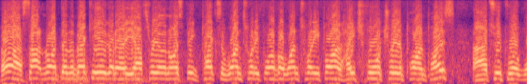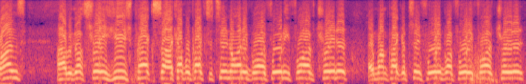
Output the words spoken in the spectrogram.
Alright, starting right down the back here, we've got a, uh, three of the nice big packs of 125 by 125 H4 treated pine posts, uh, 2.1s. Uh, we've got three huge packs, uh, a couple packs of 290 by 45 treated and one pack of 240 by 45 treated,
